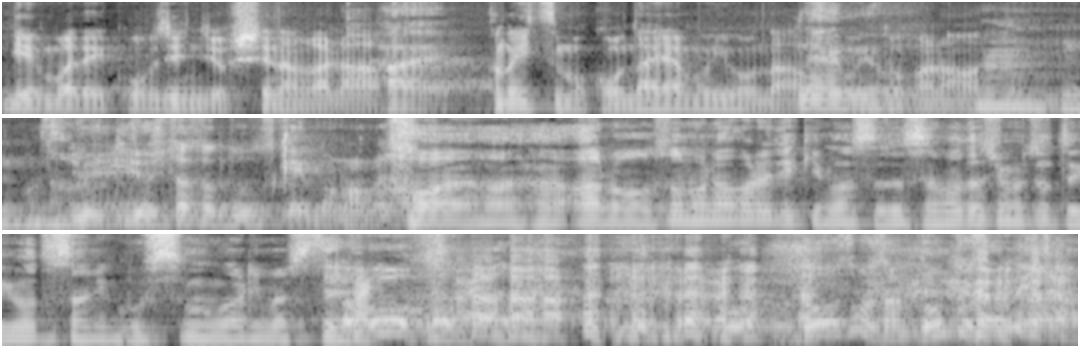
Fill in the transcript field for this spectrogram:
現場でこう人事をしながら、はい、あのいつもこう悩むようなポイントかなと思います、ね、吉田さんどうですか今の話。はいはいはい。あのその流れでいきますとですね、私もちょっと岩田さんにご質問がありまして。はい、ローソンさんどんどん攻めちゃう。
